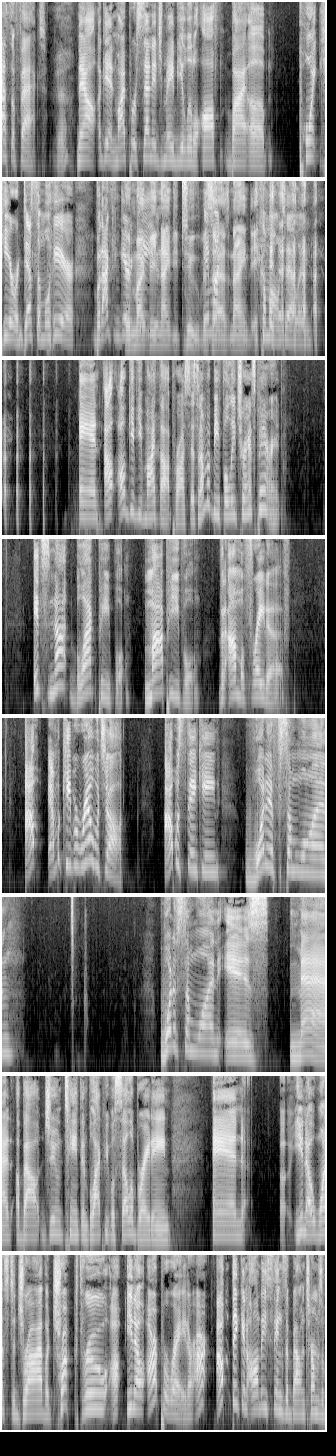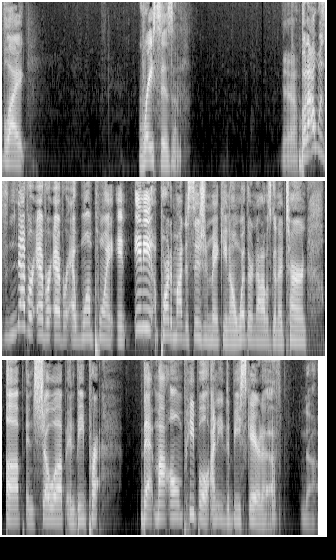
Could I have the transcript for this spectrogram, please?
That's a fact. Yeah. Now, again, my percentage may be a little off by a point here or decimal here, but I can guarantee It might be you- 92 besides 90. Come on, Telly. and I'll, I'll give you my thought process, and I'm gonna be fully transparent. It's not black people, my people, that I'm afraid of. I'm, I'm gonna keep it real with y'all. I was thinking, what if someone, what if someone is mad about Juneteenth and black people celebrating, and uh, you know wants to drive a truck through, uh, you know, our parade or our. I'm thinking all these things about in terms of like racism. Yeah. But I was never, ever, ever at one point in any part of my decision making on whether or not I was going to turn up and show up and be proud that my own people I need to be scared of. No.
